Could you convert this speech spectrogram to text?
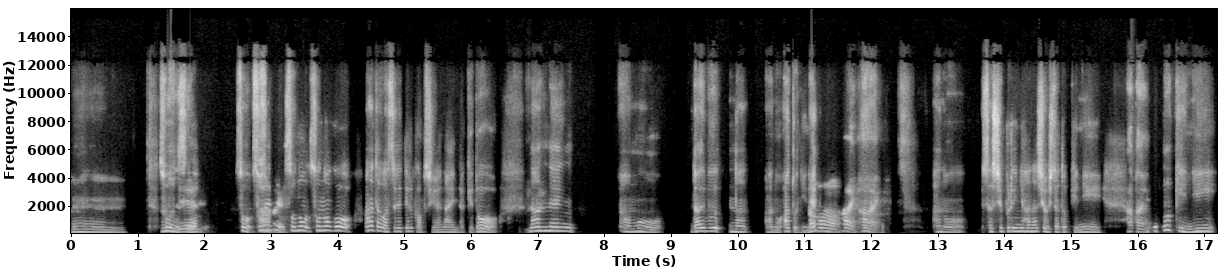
うん。そうですね。そう、それで、はいその、その後、あなたが忘れてるかもしれないんだけど、何年、あ、もう、だいぶ、な、あの、後にね、はい、はい。あの、久しぶりに話をしたときに、はい。その時に、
